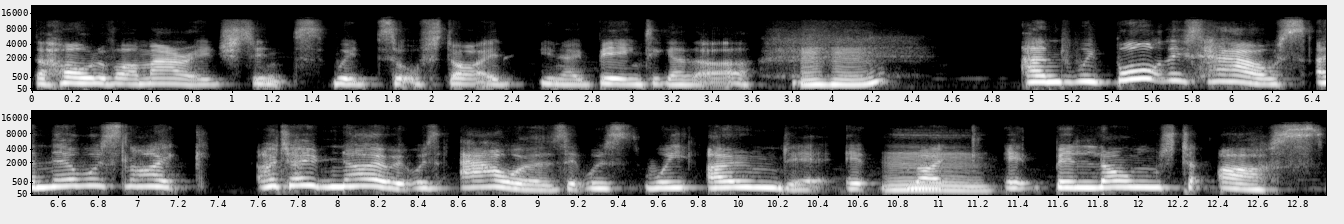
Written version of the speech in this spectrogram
the whole of our marriage since we'd sort of started you know being together. Mm-hmm. and we bought this house and there was like I don't know it was ours. It was we owned it. It mm. like it belongs to us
